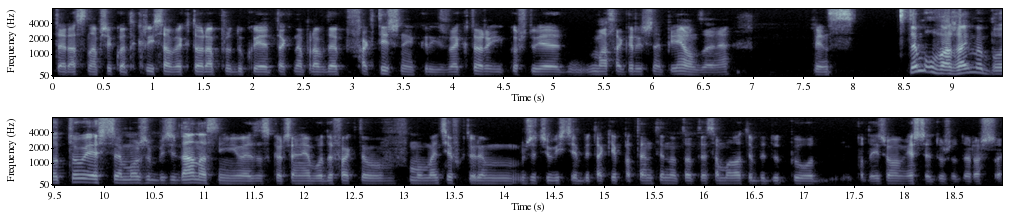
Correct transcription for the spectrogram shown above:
teraz na przykład Chrisa Vectora produkuje tak naprawdę faktyczny Chris Vector i kosztuje masakryczne pieniądze, nie? Więc z tym uważajmy, bo tu jeszcze może być dla nas niemiłe zaskoczenie, bo de facto w momencie, w którym rzeczywiście by takie patenty, no to te samoloty by było, podejrzewam, jeszcze dużo droższe,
